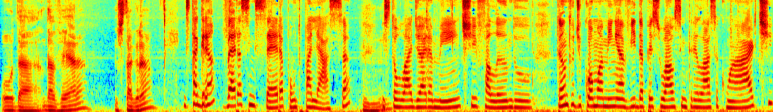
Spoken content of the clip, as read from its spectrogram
ou da, da Vera, Instagram? Instagram, verasincera.palhaça. Uhum. Estou lá diariamente falando tanto de como a minha vida pessoal se entrelaça com a arte,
